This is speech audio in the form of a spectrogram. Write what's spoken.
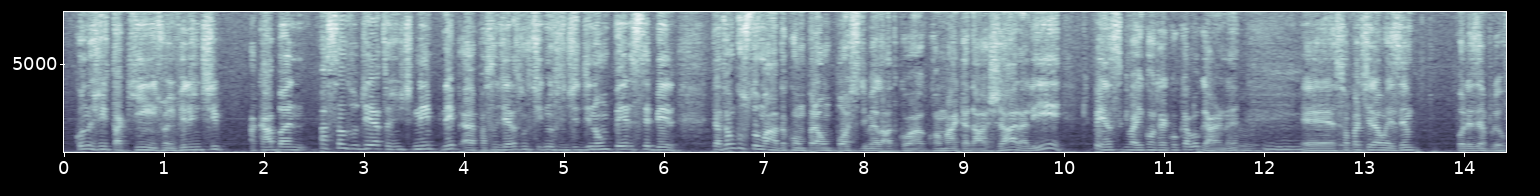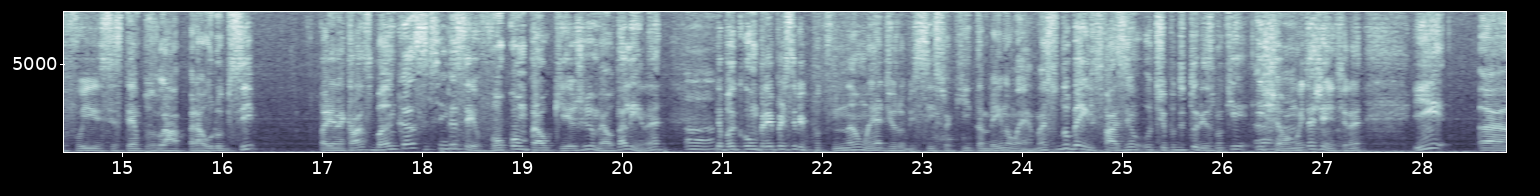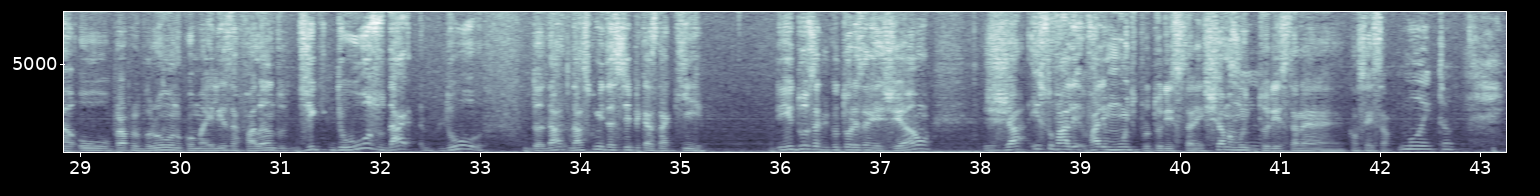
quando a gente está aqui em Joinville, a gente acaba passando direto, a gente nem, nem ah, passando direto no, senti- no sentido de não perceber. Tá tão acostumado a comprar um pote de melado com a, com a marca da Ajar ali, pensa que vai encontrar em qualquer lugar, né? É, só para tirar um exemplo, por exemplo, eu fui esses tempos lá para Urubici, parei naquelas bancas, Sim. pensei, vou comprar o queijo e o mel dali, né? Aham. Depois que eu comprei, percebi, putz, não é de Urubici, isso aqui também não é. Mas tudo bem, eles fazem o tipo de turismo que e chama muita gente, né? E ah, o próprio Bruno, como a Elisa falando, de- do uso da, do, da- das comidas típicas daqui e dos agricultores da região, já isso vale, vale muito pro turista, né? Chama muito turista, né, Conceição? Muito.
